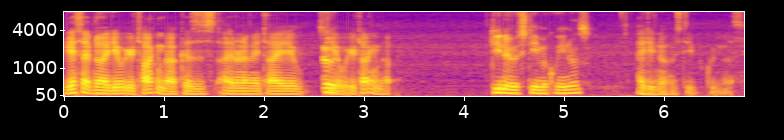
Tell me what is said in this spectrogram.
I guess I have no idea what you're talking about because I don't have any idea so, what you're talking about. Do you know who Steve McQueen was? I do know who Steve McQueen was.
